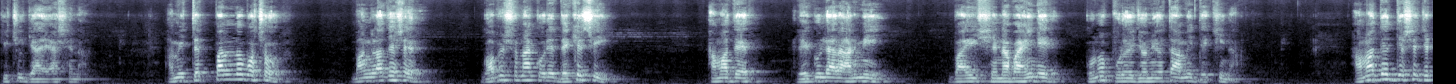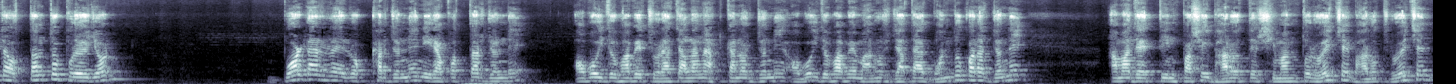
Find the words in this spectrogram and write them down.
কিছু যায় আসে না। আমি তেপ্পান্ন বছর বাংলাদেশের গবেষণা করে দেখেছি, আমাদের রেগুলার আর্মি বা এই সেনাবাহিনীর কোনো প্রয়োজনীয়তা আমি দেখি না। আমাদের দেশে যেটা অত্যন্ত প্রয়োজন বর্ডার রক্ষার জন্যে, নিরাপত্তার জন্যে, অবৈধভাবে চোরাচালান আটকানোর জন্যে, অবৈধভাবে মানুষ যাতায়াত বন্ধ করার জন্যে আমাদের তিন পাশেই ভারতের সীমান্ত রয়েছে, ভারত রয়েছেন।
